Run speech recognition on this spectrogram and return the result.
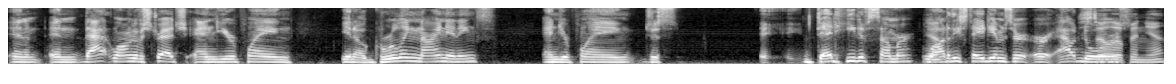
in in that long of a stretch, and you're playing, you know, grueling nine innings, and you're playing just eh, dead heat of summer. A lot of these stadiums are, are outdoors Still open, yeah.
